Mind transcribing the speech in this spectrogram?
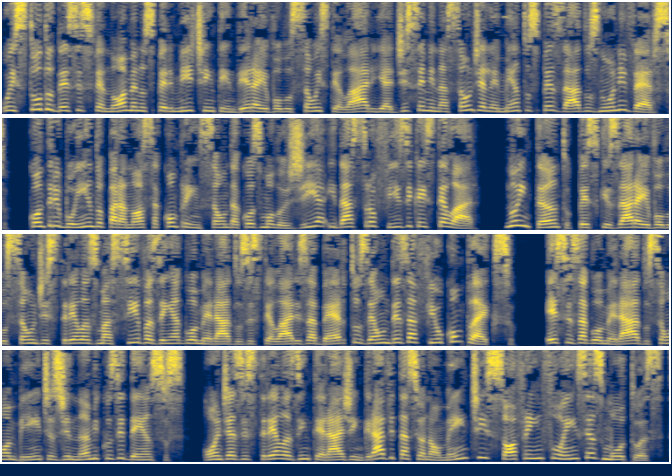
O estudo desses fenômenos permite entender a evolução estelar e a disseminação de elementos pesados no universo, contribuindo para nossa compreensão da cosmologia e da astrofísica estelar. No entanto, pesquisar a evolução de estrelas massivas em aglomerados estelares abertos é um desafio complexo. Esses aglomerados são ambientes dinâmicos e densos, onde as estrelas interagem gravitacionalmente e sofrem influências mútuas,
